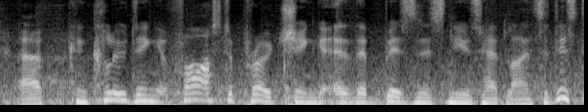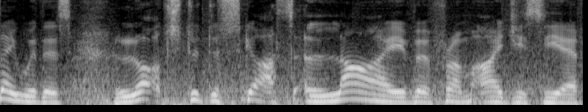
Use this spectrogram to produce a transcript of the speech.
uh, concluding fast approaching uh, the business news headlines. So do stay with us. Lots to discuss live from IGCF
